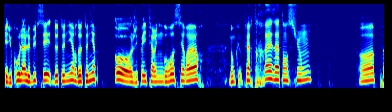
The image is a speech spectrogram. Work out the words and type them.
Et du coup, là, le but, c'est de tenir, de tenir. Oh, j'ai failli faire une grosse erreur. Donc, faire très attention. Hop.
